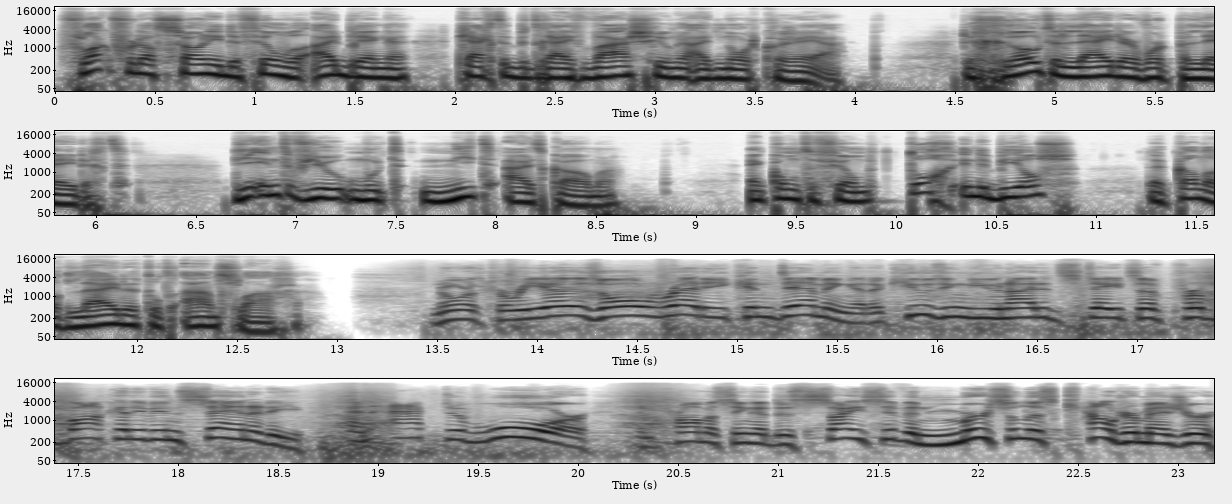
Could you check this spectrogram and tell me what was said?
Vlak voordat Sony de film wil uitbrengen, krijgt het bedrijf waarschuwingen uit Noord-Korea. De grote leider wordt beledigd. Die interview moet niet uitkomen. En komt de film toch in de bios, dan kan dat leiden tot aanslagen. North Korea is already condemning it, accusing the United States of provocative insanity, an act of war, and promising a decisive and merciless countermeasure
